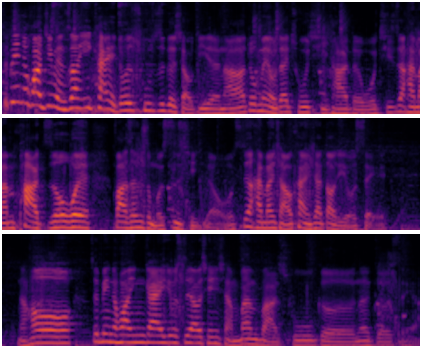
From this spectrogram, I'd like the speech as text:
这边的话，基本上一开也都是出这个小敌人，然后就没有再出其他的。我其实还蛮怕之后会发生什么事情的，我现在还蛮想要看一下到底有谁。然后这边的话，应该就是要先想办法出个那个谁啊，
